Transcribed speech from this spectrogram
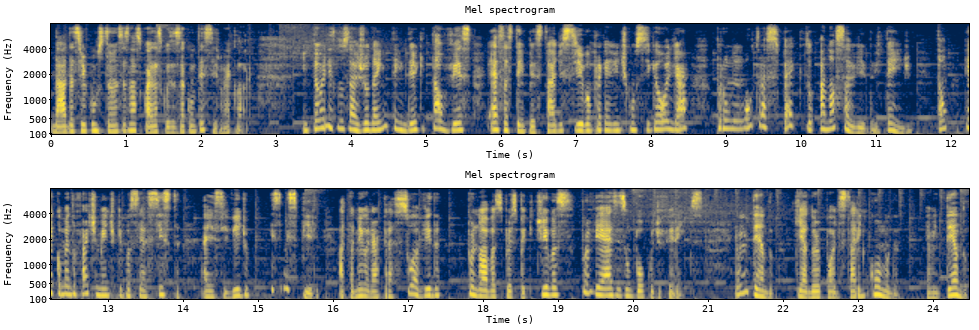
dadas as circunstâncias nas quais as coisas aconteceram, é claro. Então eles nos ajudam a entender que talvez essas tempestades sirvam para que a gente consiga olhar por um outro aspecto a nossa vida, entende? Então recomendo fortemente que você assista a esse vídeo e se inspire a também olhar para a sua vida por novas perspectivas, por vieses um pouco diferentes. Eu entendo que a dor pode estar incômoda, eu entendo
